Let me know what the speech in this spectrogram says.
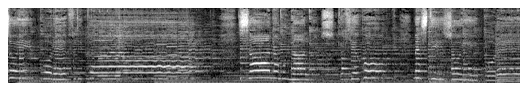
Ζωή πορεύτηκα. Σαν να ήμουν άλλος κι όχι εγώ μες στη ζωή πορεύτηκα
